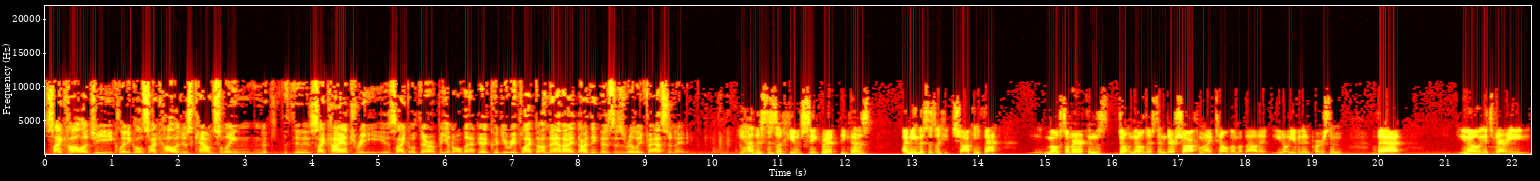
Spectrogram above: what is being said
psychology, clinical psychologists, counseling, uh, psychiatry, psychotherapy, and all that. Could you reflect on that? I, I think this is really fascinating. Yeah, this is a huge secret because, I mean, this is a shocking fact. Most Americans don't know this, and they're shocked when I tell them about it, you know, even in person, that, you know, it's very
